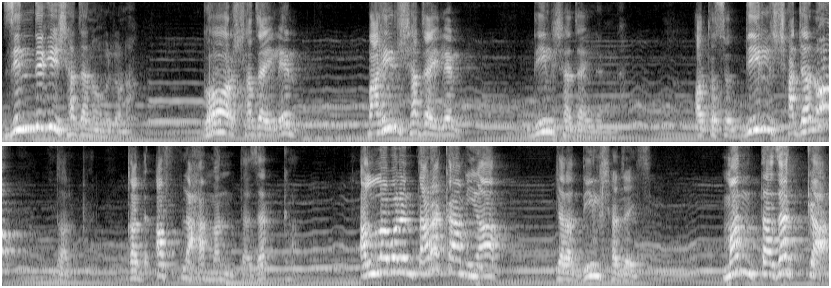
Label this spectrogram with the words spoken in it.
জিন্দিগি সাজানো হলো না। ঘর সাজাইলেন, বাহির সাজাইলেন, দিল সাজাইলেন না। অথচ দিল সাজানো দরকার। কদ আফলাহা মান তাজাক্কা। আল্লাহ বলেন, তারা কামিয়াব যারা দিল সাজাইছে। মান তাজাক্কা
